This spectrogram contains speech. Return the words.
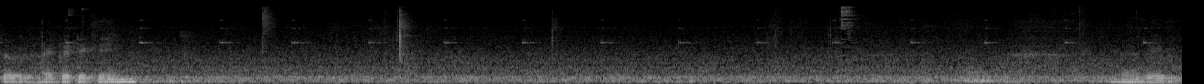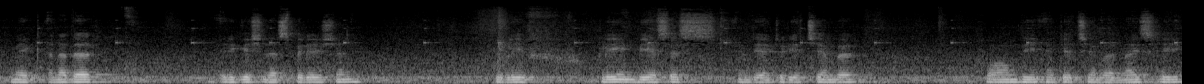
So we'll hydrate again. And we make another irrigation aspiration to leave clean BSS in the anterior chamber form the anterior chamber nicely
